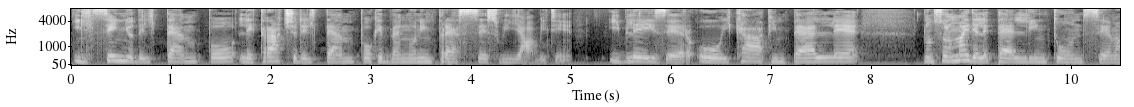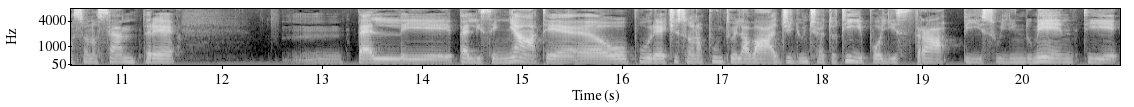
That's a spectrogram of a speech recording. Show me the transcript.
il segno del tempo, le tracce del tempo che vengono impresse sugli abiti. I blazer o i capi in pelle non sono mai delle pelli intonse, ma sono sempre pelli, pelli segnate, eh, oppure ci sono appunto i lavaggi di un certo tipo, gli strappi sugli indumenti.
